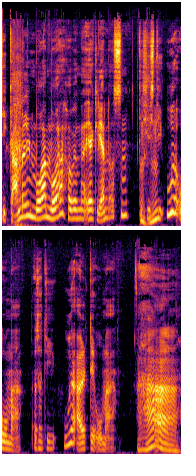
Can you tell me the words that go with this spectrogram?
die Gammelmoormoor habe ich mir erklären lassen, das Mhm. ist die Uroma, also die uralte Oma. Ah,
